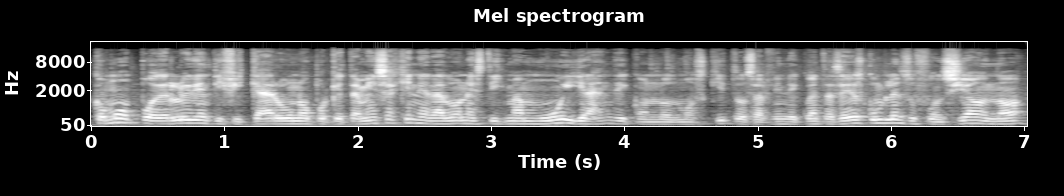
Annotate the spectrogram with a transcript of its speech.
cómo poderlo identificar uno, porque también se ha generado un estigma muy grande con los mosquitos, al fin de cuentas. Ellos cumplen su función, ¿no?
